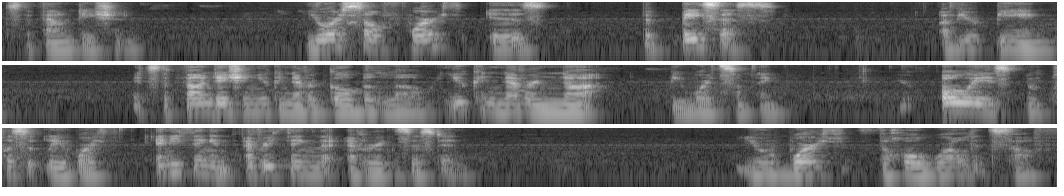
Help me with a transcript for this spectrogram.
It's the foundation. Your self-worth is the basis of your being. It's the foundation you can never go below. You can never not be worth something. You're always implicitly worth anything and everything that ever existed. You're worth the whole world itself.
